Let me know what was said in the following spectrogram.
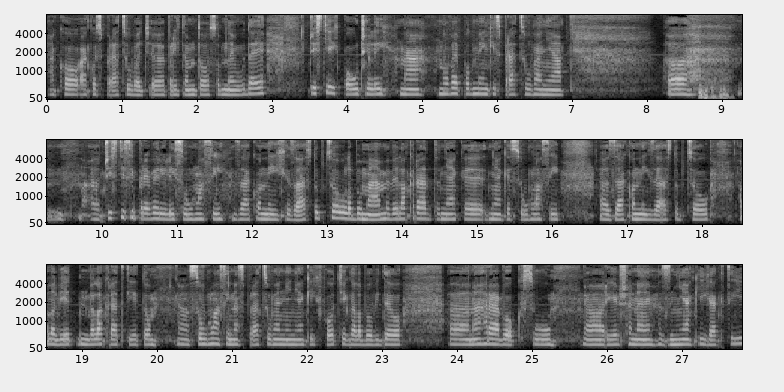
ako, ako spracúvať e, pri tomto osobné údaje. Či ste ich poučili na nové podmienky spracúvania, či ste si preverili súhlasy zákonných zástupcov, lebo máme veľakrát nejaké, nejaké súhlasy zákonných zástupcov, ale vie, veľakrát tieto súhlasy na spracúvanie nejakých fotiek alebo video nahrávok sú riešené z nejakých akcií,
